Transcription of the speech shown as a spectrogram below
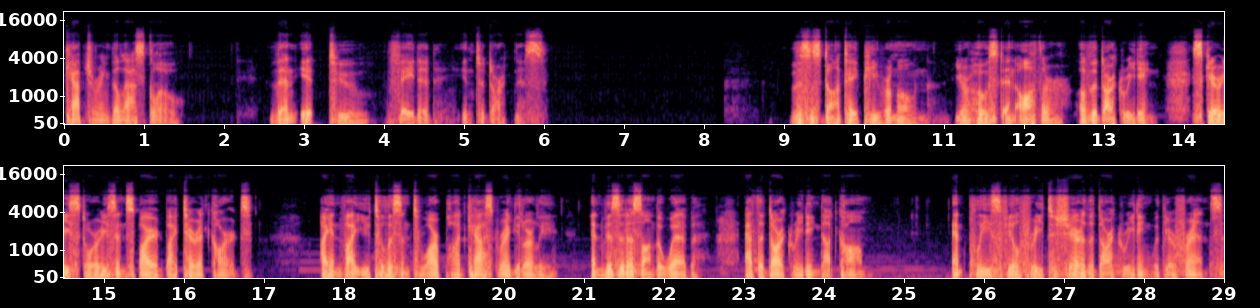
capturing the last glow. Then it, too, faded into darkness. This is Dante P. Ramon, your host and author of The Dark Reading, scary stories inspired by tarot cards. I invite you to listen to our podcast regularly and visit us on the web at thedarkreading.com. And please feel free to share the dark reading with your friends.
